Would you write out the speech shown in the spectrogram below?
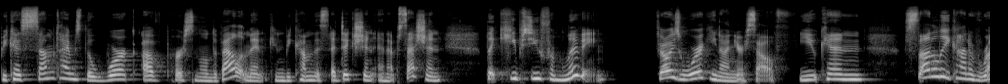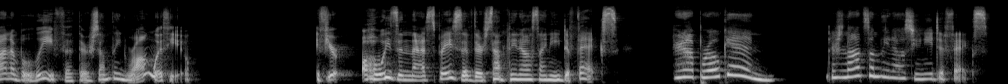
Because sometimes the work of personal development can become this addiction and obsession that keeps you from living. If you're always working on yourself, you can subtly kind of run a belief that there's something wrong with you. If you're always in that space of there's something else I need to fix, you're not broken. There's not something else you need to fix.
